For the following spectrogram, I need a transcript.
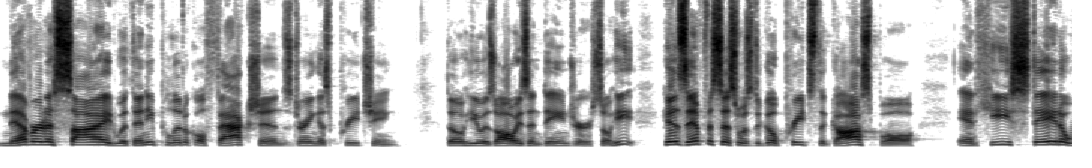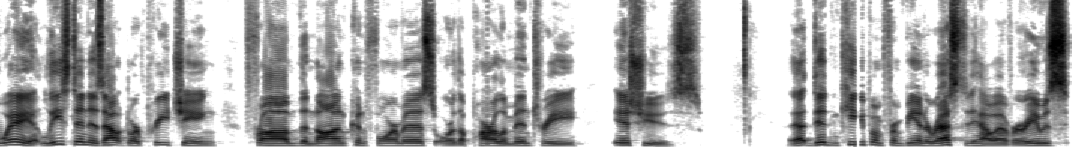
never to side with any political factions during his preaching, though he was always in danger. So he, his emphasis was to go preach the gospel, and he stayed away, at least in his outdoor preaching, from the nonconformists or the parliamentary issues. That didn't keep him from being arrested, however. He was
